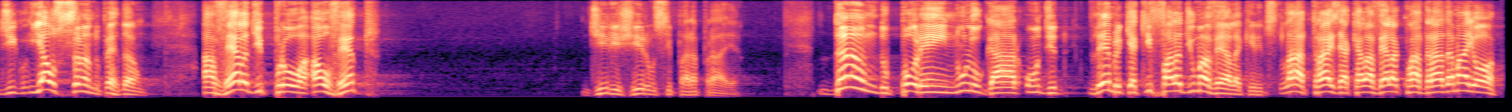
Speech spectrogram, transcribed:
digo, e alçando, perdão, a vela de proa ao vento, dirigiram-se para a praia. Dando, porém, num lugar onde, lembre que aqui fala de uma vela, queridos, lá atrás é aquela vela quadrada maior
